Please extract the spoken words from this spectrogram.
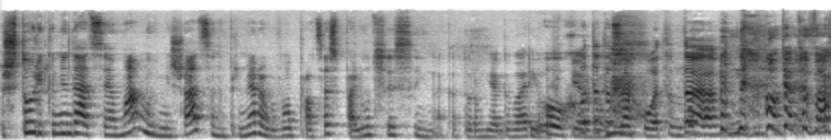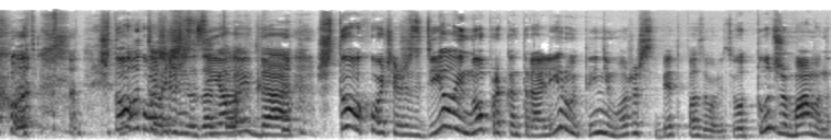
что рекомендация мамы вмешаться, например, в процесс полюции сына, о котором я говорила. Ох, вот это заход, да. Вот это заход. Что Вот хочешь, сделай, да. Что хочешь, сделай, но проконтролируй, ты не можешь себе это позволить. Вот тут же мама,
